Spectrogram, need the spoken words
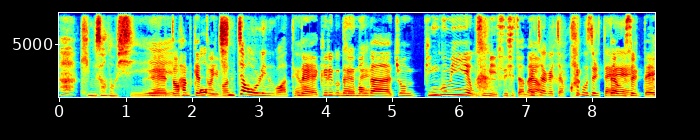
김선호 씨. 네, 또 함께 어, 또 이번 진짜 어울리는 것 같아요. 네, 그리고 그 네네. 그 뭔가 좀 빈구미의 웃음이 있으시잖아요. 그렇죠, 그렇죠. 확 웃을 때. 네, 웃을 때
